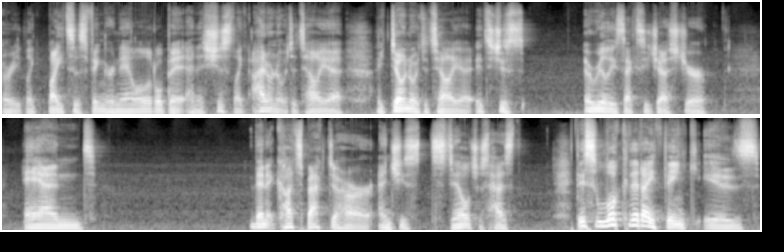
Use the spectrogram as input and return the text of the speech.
or he like bites his fingernail a little bit, and it's just like I don't know what to tell you. I don't know what to tell you. It's just a really sexy gesture, and then it cuts back to her, and she's still just has this look that I think is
